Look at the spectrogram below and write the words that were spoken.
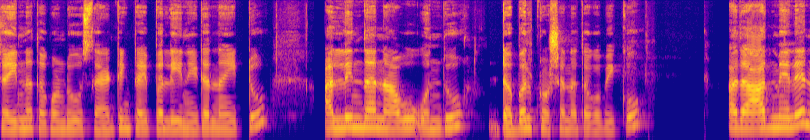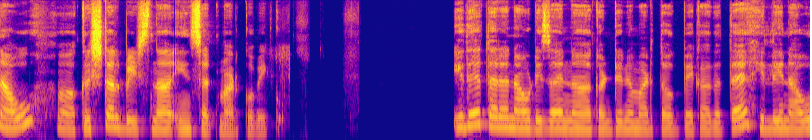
ಚೈನ್ನ ತಗೊಂಡು ಸ್ಯಾಂಟಿಂಗ್ ಟೈಪಲ್ಲಿ ನೀಡಲ್ನ ಇಟ್ಟು ಅಲ್ಲಿಂದ ನಾವು ಒಂದು ಡಬಲ್ ಕ್ರೋಶನ ತಗೋಬೇಕು. ಅದಾದಮೇಲೆ ನಾವು ಕ್ರಿಸ್ಟಲ್ ಬೀಡ್ಸ್ನ ಇನ್ಸರ್ಟ್ ಮಾಡ್ಕೋಬೇಕು. ಇದೇ ಥರ ನಾವು ಡಿಸೈನ್ನ ಕಂಟಿನ್ಯೂ ಮಾಡ್ತಾ ಹೋಗಬೇಕಾಗತ್ತೆ. ಇಲ್ಲಿ ನಾವು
